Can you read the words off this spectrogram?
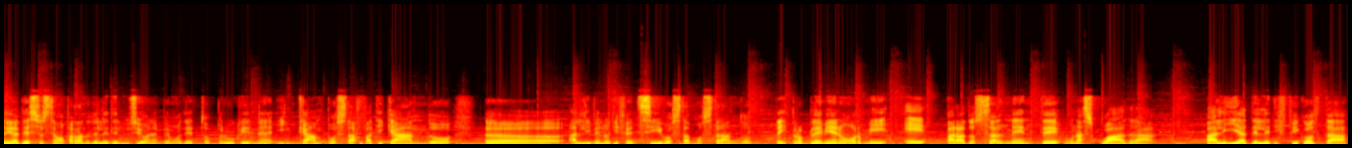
noi adesso stiamo parlando delle delusioni, abbiamo detto Brooklyn in campo sta faticando, eh, a livello difensivo sta mostrando dei problemi enormi e paradossalmente una squadra in balia delle difficoltà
